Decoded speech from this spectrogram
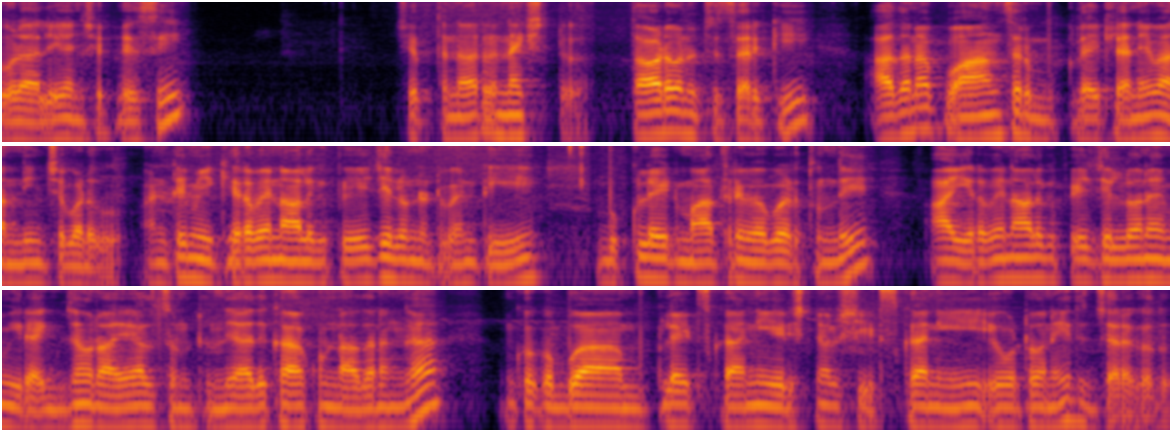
చూడాలి అని చెప్పేసి చెప్తున్నారు. నెక్స్ట్ థర్డ్ వన్ వచ్చేసరికి అదనపు ఆన్సర్ బుక్ లైట్లు అనేవి అందించబడవు. అంటే మీకు ఇరవై నాలుగు పేజీలు ఉన్నటువంటి బుక్ లైట్ మాత్రమే ఇవ్వబడుతుంది. ఆ ఇరవై నాలుగు పేజీల్లోనే మీరు ఎగ్జామ్ రాయాల్సి ఉంటుంది. అది కాకుండా అదనంగా ఇంకొక బుక్ లైట్స్ కానీ ఎడిషనల్ షీట్స్ కానీ ఇవ్వటం అనేది జరగదు.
